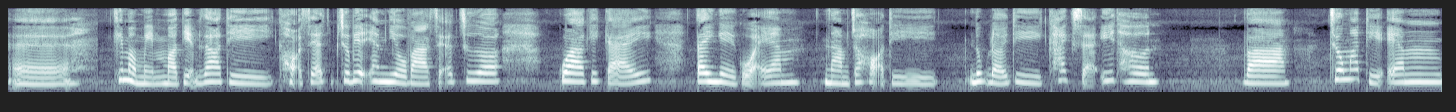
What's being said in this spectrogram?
uh, khi mà mình mở tiệm ra thì họ sẽ chưa biết em nhiều và sẽ chưa qua cái cái tay nghề của em. Làm cho họ thì lúc đấy thì khách sẽ ít hơn. Và trước mắt thì em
